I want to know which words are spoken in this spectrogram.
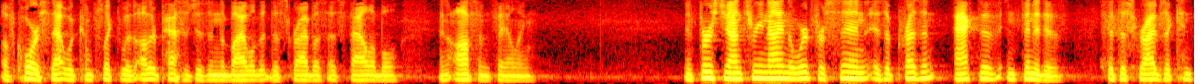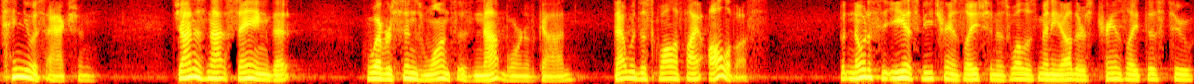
Of course, that would conflict with other passages in the Bible that describe us as fallible and often failing. In 1 John 3 9, the word for sin is a present active infinitive that describes a continuous action. John is not saying that whoever sins once is not born of God. That would disqualify all of us. But notice the ESV translation, as well as many others, translate this to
